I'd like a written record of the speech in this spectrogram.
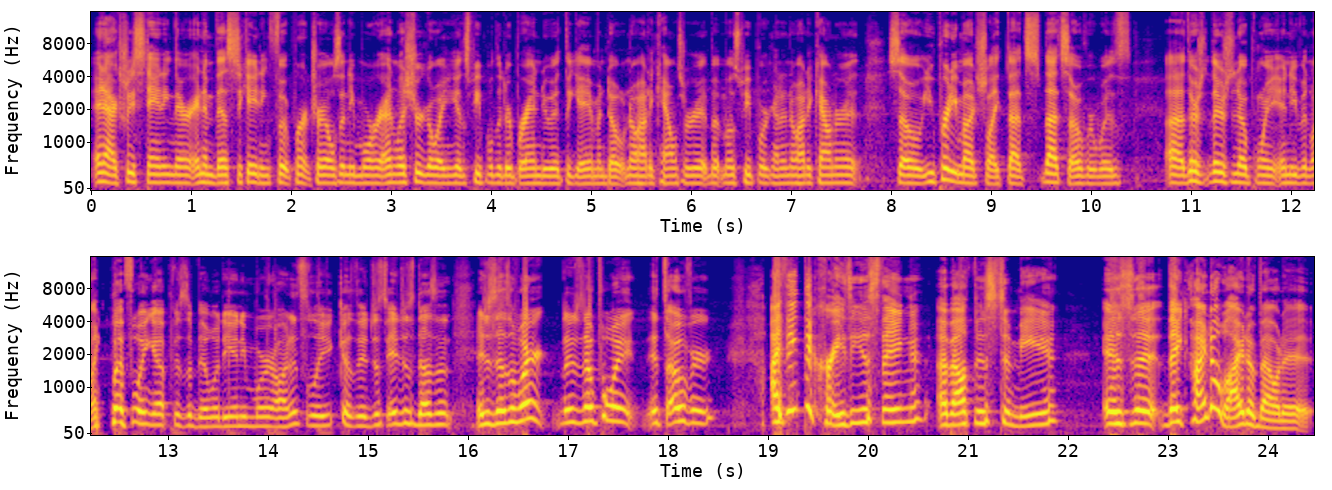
in actually standing there and investigating footprint trails anymore unless you're going against people that are brand new at the game and don't know how to counter it but most people are going to know how to counter it. So you pretty much like that's that's over with. Uh, there's there's no point in even like leveling up his ability anymore honestly because it just it just doesn't it just doesn't work. There's no point. It's over I think the craziest thing about this to me is that they kind of lied about it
